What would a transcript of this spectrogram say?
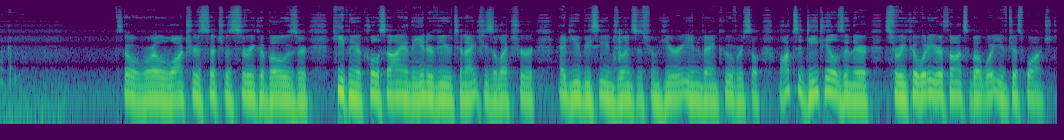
Welcome. So, royal watchers such as Sarika Bose are keeping a close eye on the interview tonight. She's a lecturer at UBC and joins us from here in Vancouver. So, lots of details in there. Sarika, what are your thoughts about what you've just watched?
